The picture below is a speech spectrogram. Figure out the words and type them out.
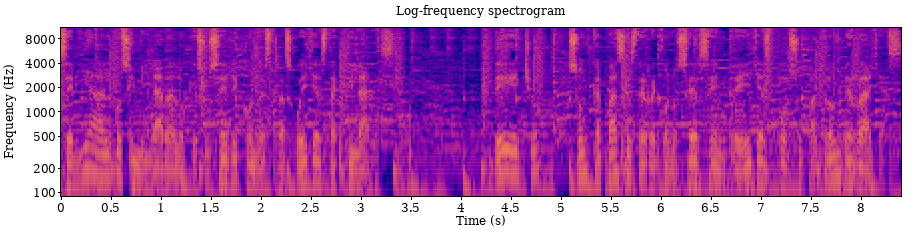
Sería algo similar a lo que sucede con nuestras huellas dactilares. De hecho, son capaces de reconocerse entre ellas por su patrón de rayas.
